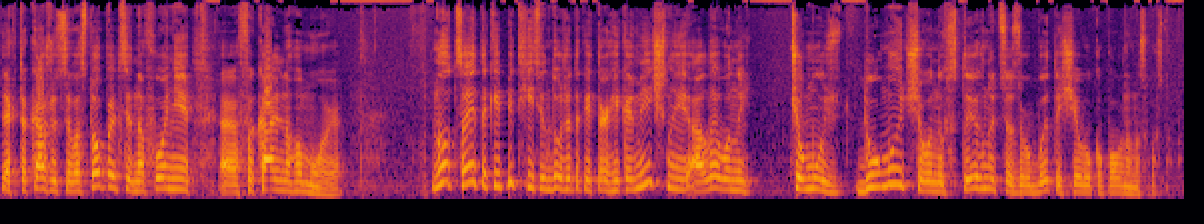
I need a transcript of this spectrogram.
як то кажуть, севастопольці на фоні е, фекального моря. Ну, цей такий підхід, він дуже такий трагікомічний, але вони чомусь думають, що вони встигнуть це зробити ще в окупованому Севастополі.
